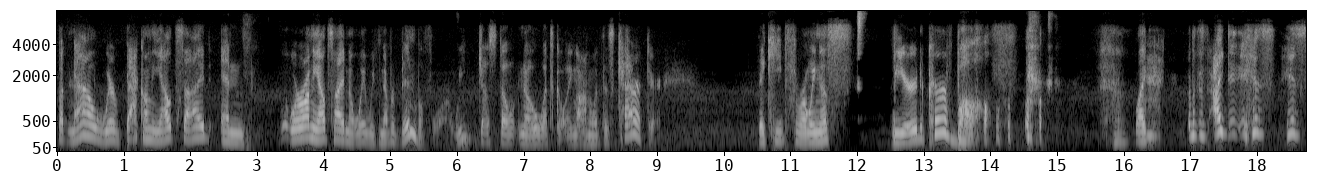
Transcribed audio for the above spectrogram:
but now we're back on the outside, and we're on the outside in a way we've never been before. We just don't know what's going on with this character. They keep throwing us weird curveballs. like, I his his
